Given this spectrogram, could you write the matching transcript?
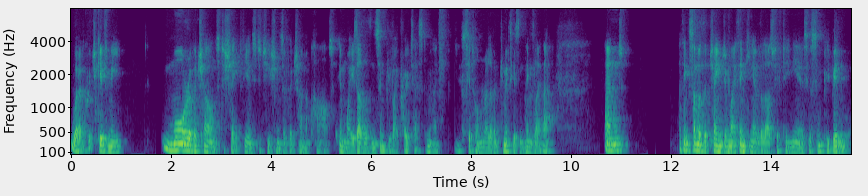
work which gives me more of a chance to shape the institutions of which I'm a part in ways other than simply by protest. I mean, I sit on relevant committees and things like that. And I think some of the change in my thinking over the last 15 years has simply been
